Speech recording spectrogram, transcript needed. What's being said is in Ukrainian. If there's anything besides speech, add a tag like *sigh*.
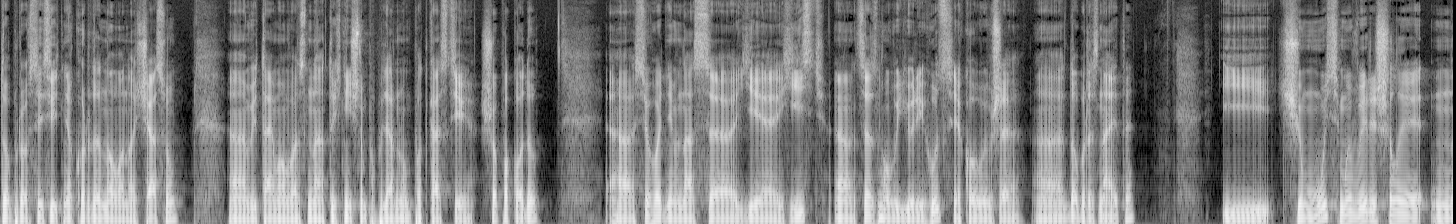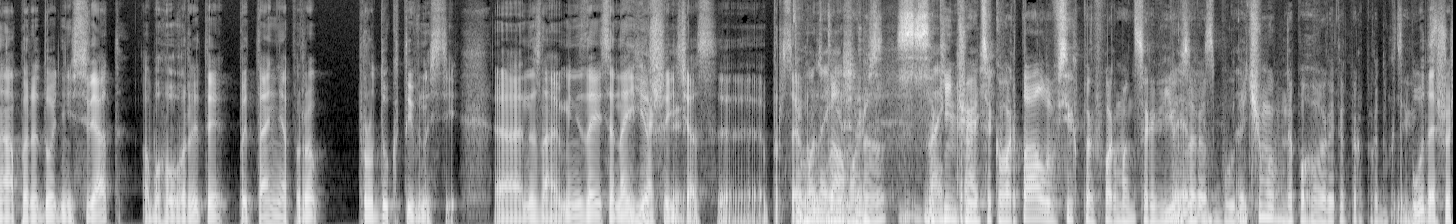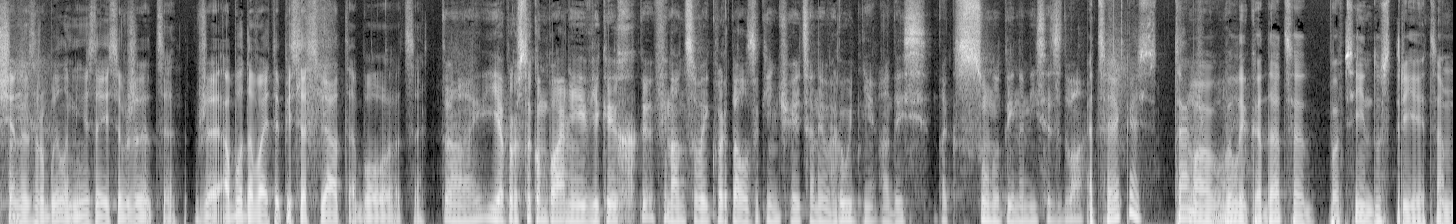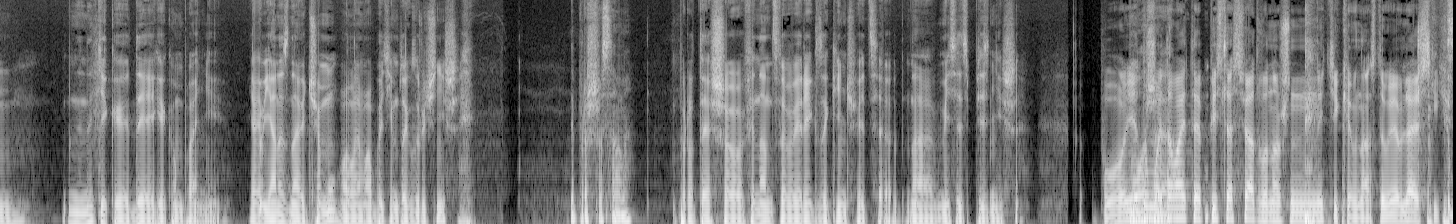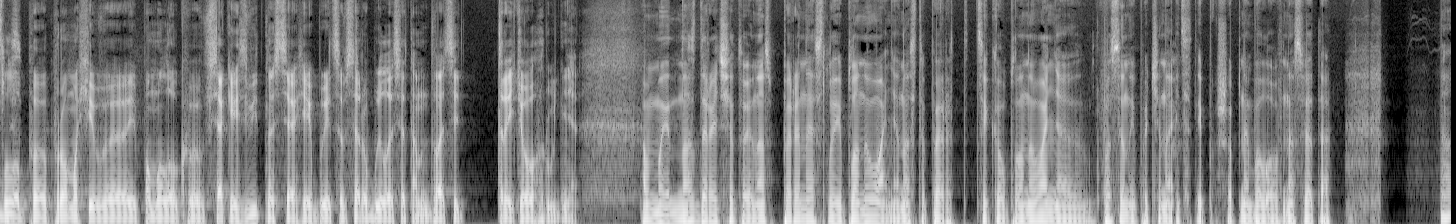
Доброго всесвітньо координованого часу. Е, вітаємо вас на технічно популярному подкасті «Що по коду?». Е, сьогодні в нас е, є гість. Це знову Юрій Гуц, якого ви вже добре знаєте. І чомусь ми вирішили напередодні свят обговорити питання про продуктивності. Е, Не знаю, мені здається, найгірший Як... час е, про це може, закінчується квартал, у всіх перформанс-рев'ю зараз буде. Чому б не поговорити про продуктивність? Буде, що ще не зробили. Мені здається, вже це вже або давайте після свят, або це. Так, є просто компанії, в яких фінансовий квартал закінчується не в грудні, а десь так сунутий на місяць-два. А це якась тема велика, да? Це по всій індустрії. Це не тільки деякі компанії. Я я не знаю чому, але, мабуть, їм так зручніше. Ти про що саме? Про те, що фінансовий рік закінчується на місяць пізніше. Бо я Може... думаю, давайте після свят, воно ж не тільки в нас. Ти уявляєш, *laughs* скільки було б промахів е, і помилок в всяких звітностях, якби це все робилося там 23 грудня. А ми нас, до речі, то, нас перенесли планування. У нас тепер цикл планування восени починається, типу, щоб не було на свята.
